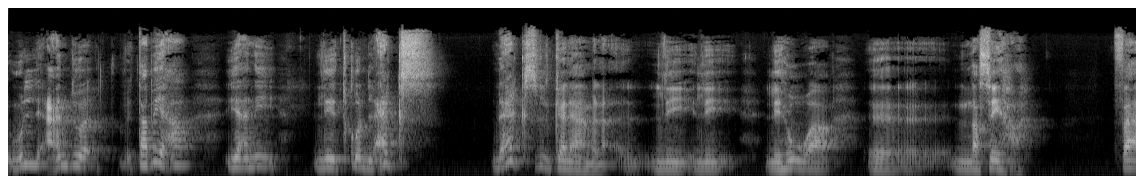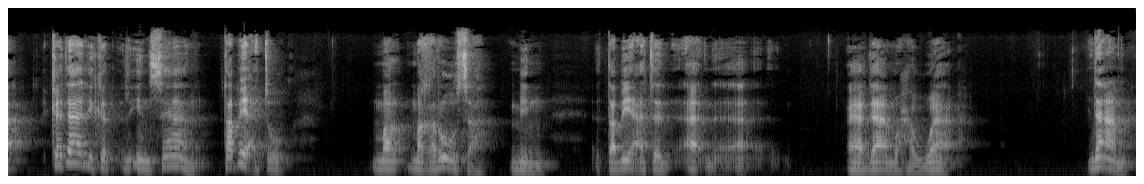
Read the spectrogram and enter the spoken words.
واللي عنده طبيعة يعني اللي تكون العكس العكس الكلام اللي اللي اللي هو آه، النصيحة. فكذلك الإنسان طبيعته مغروسة من طبيعة آدم وحواء. نعم.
